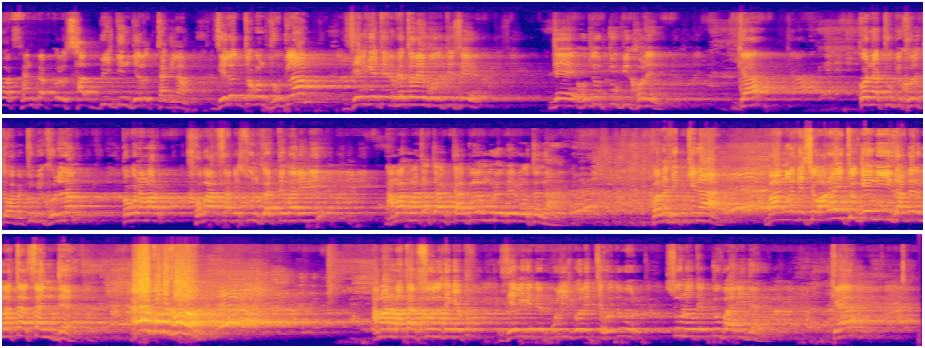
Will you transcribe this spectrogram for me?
আমার ফ্যান টাপ করল, ছাব্বিশ দিন জেলত থাকলাম। জেলত যখন ঢুকলাম, জেল গেটের ভেতরে বলতেছে যে, হুজুর, টুপি খোলেন। কই না, টুপি খুলতে হবে। টুপি খুললাম। তখন আমার সবার চাপে চুল কাটতে পারিনি। আমার মাথা তো আর টাকলে মুরেদের মতো না। কথা ঠিক কিনা? বাংলাদেশে ওরাই তো জ্ঞানী, যাদের মাথা হ্যাঁ আমার মাথার চুল দেখে জেল গেটের পুলিশ বলেছে, হুজুর চুলতে একটু বাড়ি দেন। কে?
